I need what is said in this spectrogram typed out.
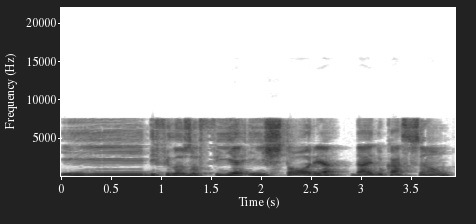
e de Filosofia e História da Educação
